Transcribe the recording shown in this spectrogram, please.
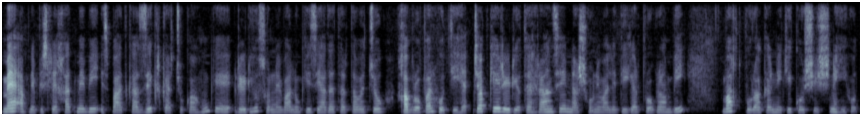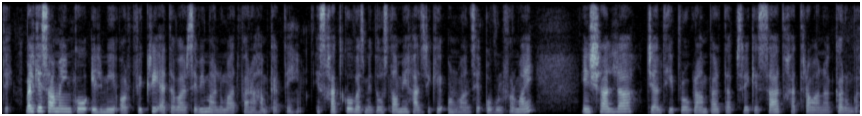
میں اپنے پچھلے خط میں بھی اس بات کا ذکر کر چکا ہوں کہ ریڈیو سننے والوں کی زیادہ تر توجہ خبروں پر ہوتی ہے، جبکہ ریڈیو تہران سے نشر ہونے والے دیگر پروگرام بھی وقت پورا کرنے کی کوشش نہیں ہوتے، بلکہ سامعین کو علمی اور فکری اعتبار سے بھی معلومات فراہم کرتے ہیں۔ اس خط کو وزم دوستہ میں حاضری کے عنوان سے قبول فرمائیں۔ انشاءاللہ جلد ہی پروگرام پر تبصرے کے ساتھ خط روانہ کروں گا۔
